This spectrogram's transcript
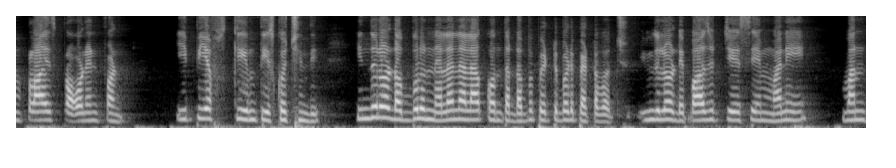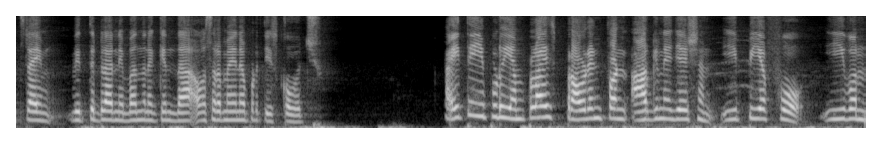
employees provident fund EPF scheme తీసుకొచ్చింది. ఇందులో డబ్బులు నెల నెల కొంత డబ్బు పెట్టుబడి పెట్టవచ్చు. ఇందులో డిపాజిట్ చేసే మనీ వన్ టైం విత్డ్రా నిబంధన కింద అవసరమైనప్పుడు తీసుకోవచ్చు. అయితే ఇప్పుడు employees provident fund organisation EPFO ఈ వన్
